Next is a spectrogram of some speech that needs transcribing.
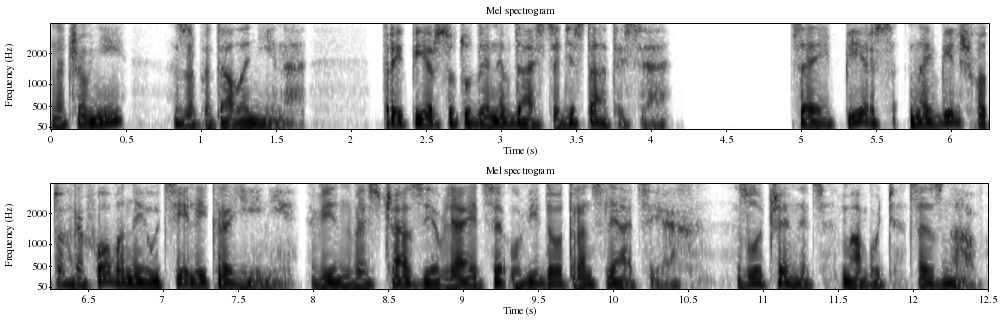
на човні? запитала Ніна. Три пірсу туди не вдасться дістатися. Цей пірс найбільш фотографований у цілій країні. Він весь час з'являється у відеотрансляціях. Злочинець, мабуть, це знав.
